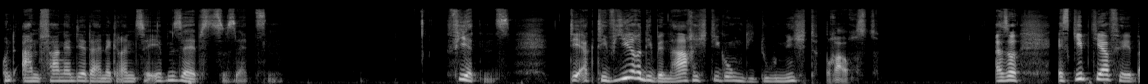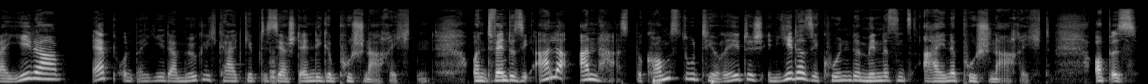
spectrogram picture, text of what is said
und anfangen, dir deine Grenze eben selbst zu setzen. Viertens. Deaktiviere die Benachrichtigung, die du nicht brauchst. Also es gibt ja für bei jeder App und bei jeder Möglichkeit gibt es ja ständige Push-Nachrichten. Und wenn du sie alle anhast, bekommst du theoretisch in jeder Sekunde mindestens eine Push-Nachricht. Ob es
